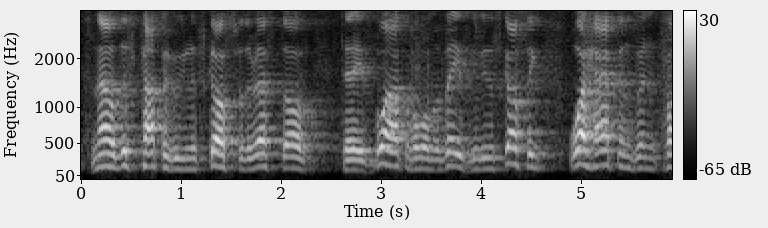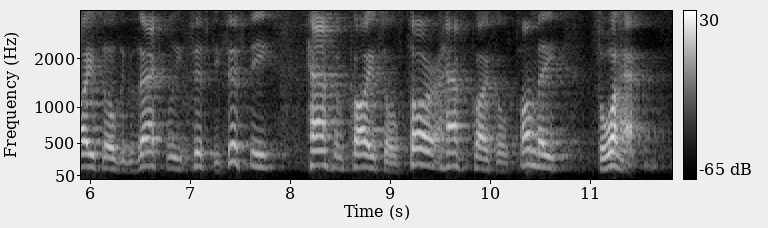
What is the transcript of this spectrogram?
So now this topic we're going to discuss for the rest of today's blot, the whole Olam is going to be discussing what happens when Klai is exactly 50-50, half of Klai is Tar, half of Klai is Tomei, so what happens?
